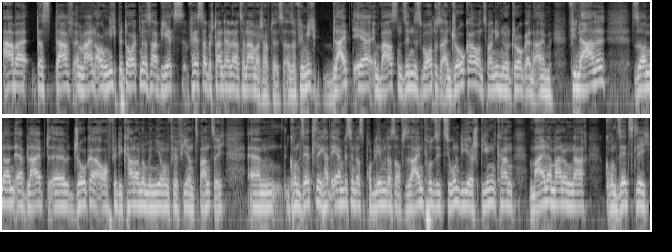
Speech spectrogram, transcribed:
aber das darf in meinen Augen nicht bedeuten, dass er ab jetzt fester Bestandteil der Nationalmannschaft ist. Also für mich bleibt er im wahrsten Sinn des Wortes ein Joker und zwar nicht nur Joker in einem Finale, sondern er bleibt äh, Joker auch für die Kadernominierung für 24. Ähm, grundsätzlich hat er ein bisschen das Problem, dass auf seinen Positionen, die er spielen kann, meiner Meinung nach grundsätzlich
